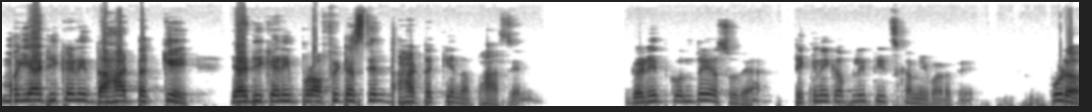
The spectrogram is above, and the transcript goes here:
मग या ठिकाणी दहा टक्के या ठिकाणी प्रॉफिट असेल दहा टक्के नफा असेल. गणित कोणतंही असू द्या. टेक्निक आपली तीच कमी पडते. पुढं.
